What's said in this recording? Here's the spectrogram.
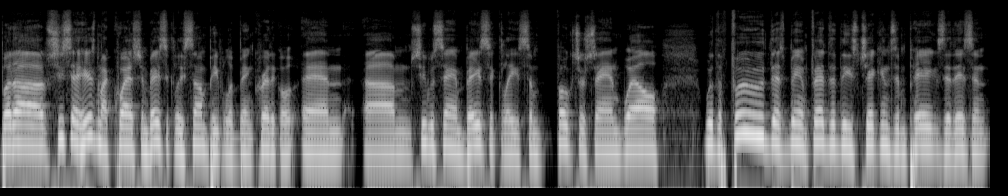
But uh, she said, "Here's my question." Basically, some people have been critical, and um, she was saying basically some folks are saying, "Well, with the food that's being fed to these chickens and pigs that isn't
